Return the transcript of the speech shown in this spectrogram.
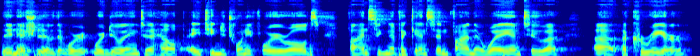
the initiative that we're, we're doing to help 18 to 24 year olds find significance and find their way into a, a career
